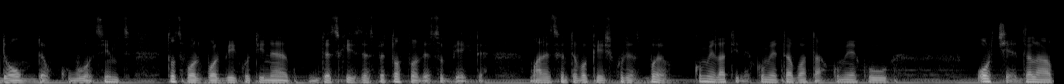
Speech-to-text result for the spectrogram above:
de om, de, cu bun simț, toți vor vorbi cu tine deschis despre tot felul de subiecte. Mai ales când te văd că ești curios. Bă, cum e la tine? Cum e treaba ta? Cum e cu orice? De la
